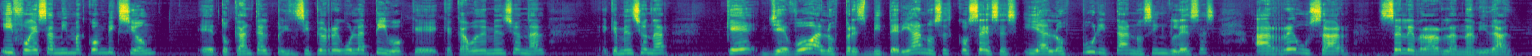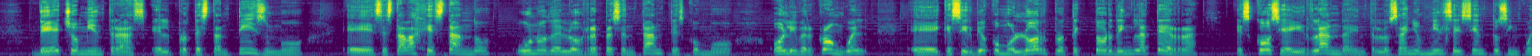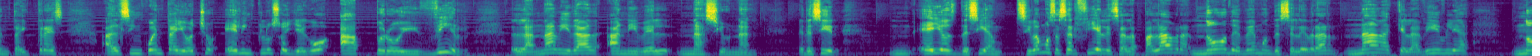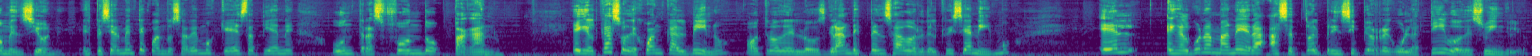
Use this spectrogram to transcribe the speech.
Y fue esa misma convicción eh, tocante al principio regulativo que, acabo de mencionar, eh, que mencionar, que llevó a los presbiterianos escoceses y a los puritanos ingleses a rehusar celebrar la Navidad. De hecho, mientras el protestantismo eh, se estaba gestando, uno de los representantes como Oliver Cromwell, que sirvió como Lord Protector de Inglaterra, Escocia e Irlanda entre los años 1653 al 58, él incluso llegó a prohibir la Navidad a nivel nacional. Es decir, mm, ellos decían, si vamos a ser fieles a la palabra, no debemos de celebrar nada que la Biblia no mencione, especialmente cuando sabemos que esta tiene un trasfondo pagano. En el caso de Juan Calvino, otro de los grandes pensadores del cristianismo, él en alguna manera aceptó el principio regulativo de Zwinglio,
